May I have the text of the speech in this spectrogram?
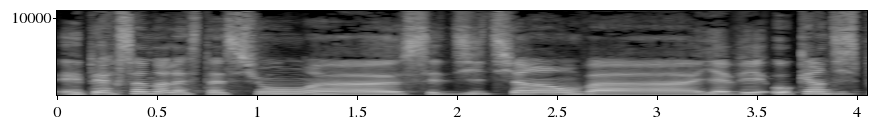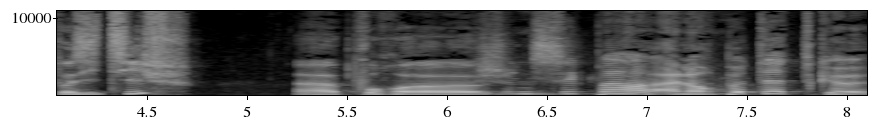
Et personne dans la station s'est dit tiens, on va. Il y avait aucun dispositif pour. Je ne sais pas. Alors peut-être que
